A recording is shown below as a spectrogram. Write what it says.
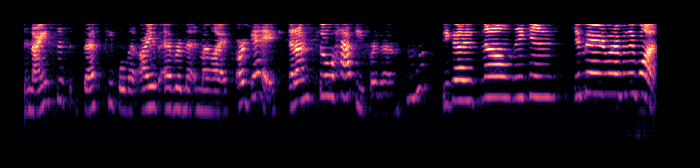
the nicest, best people that I have ever met in my life are gay, and I'm so happy for them Mhm. because now they can get married whenever they want.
